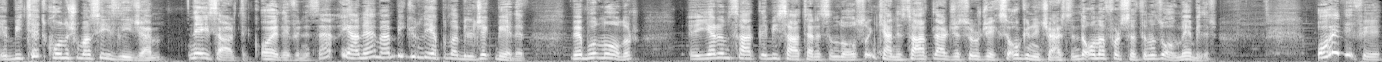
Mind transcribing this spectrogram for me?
e, bir TED konuşması izleyeceğim. Neyse artık o hedefinizse yani hemen bir günde yapılabilecek bir hedef. Ve bu ne olur? e, yarım saatle bir saat arasında olsun kendi saatlerce sürecekse o gün içerisinde ona fırsatınız olmayabilir. O hedefi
